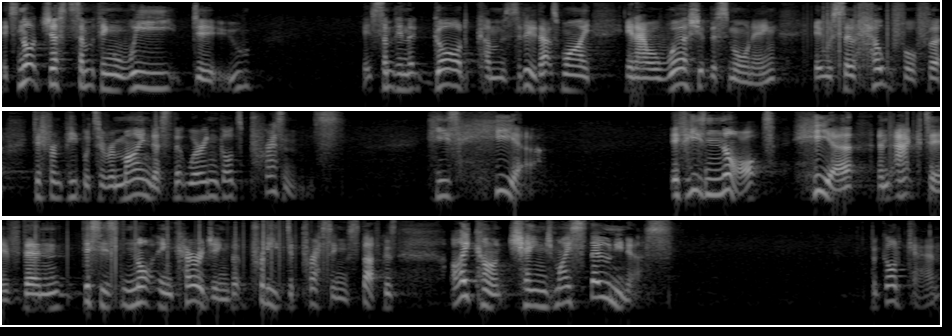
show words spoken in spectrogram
It's not just something we do, it's something that God comes to do. That's why in our worship this morning, it was so helpful for different people to remind us that we're in God's presence. He's here. If He's not here and active, then this is not encouraging, but pretty depressing stuff because I can't change my stoniness. But God can.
